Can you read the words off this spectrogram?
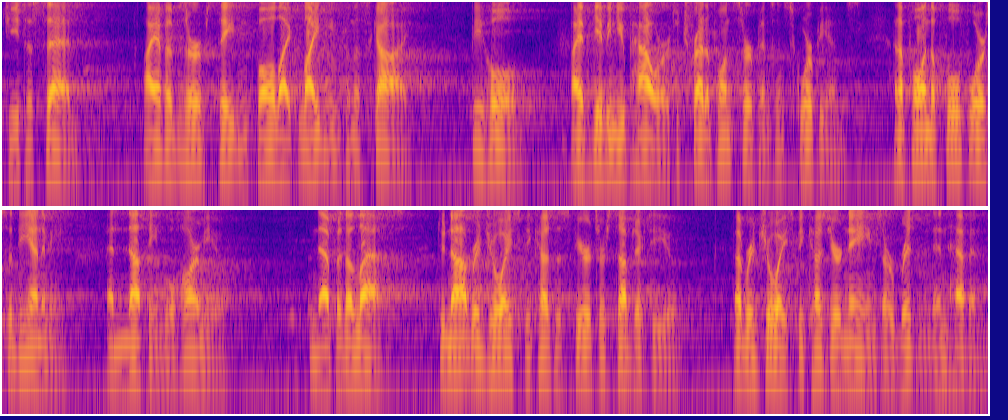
Jesus said, I have observed Satan fall like lightning from the sky. Behold, I have given you power to tread upon serpents and scorpions, and upon the full force of the enemy, and nothing will harm you. Nevertheless, do not rejoice because the spirits are subject to you, but rejoice because your names are written in heaven.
